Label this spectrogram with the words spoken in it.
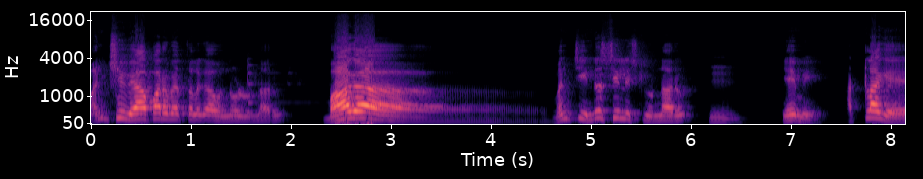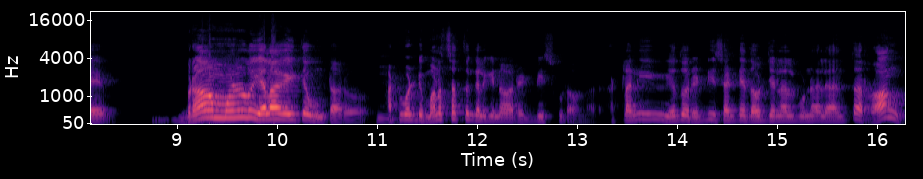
మంచి వ్యాపారవేత్తలుగా ఉన్నోళ్ళు ఉన్నారు. బాగా మంచి ఇండస్ట్రియలిస్టులు ఉన్నారు. ఏమి? అట్లాగే బ్రాహ్మణులు ఎలాగైతే ఉంటారో. అటువంటి మనస్తత్వం కలిగిన రెడ్డిస్ కూడా ఉన్నారు. అట్లని ఏదో రెడ్డిస్ అంటే దౌర్జన్యాలు గుండాలి అంతా రాంగ్.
